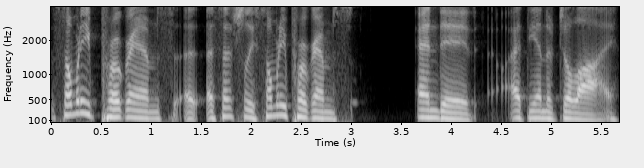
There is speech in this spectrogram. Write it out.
so many programs essentially so many programs ended at the end of July.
